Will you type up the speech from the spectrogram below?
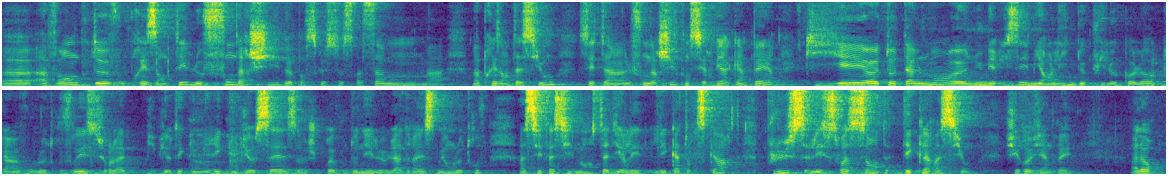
Euh, avant de vous présenter le fonds d'archives, parce que ce sera ça ma, présentation. C'est le fonds d'archives conservé à Quimper qui est euh, totalement euh, numérisé et mis en ligne depuis le colloque. Hein. vous le trouverez sur la bibliothèque numérique du diocèse. Je pourrais vous donner l'adresse, mais on le trouve assez facilement, c'est-à-dire les, les 14 cartes plus les 60 déclarations. J'y reviendrai. Alors,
